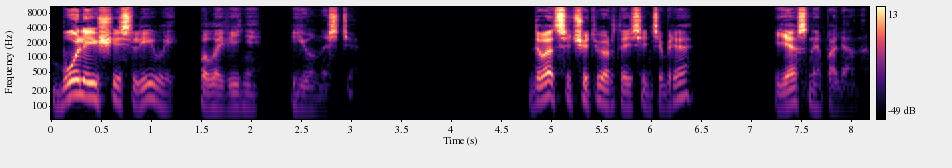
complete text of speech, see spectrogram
более счастливой половине юности. 24 сентября. Ясная поляна.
